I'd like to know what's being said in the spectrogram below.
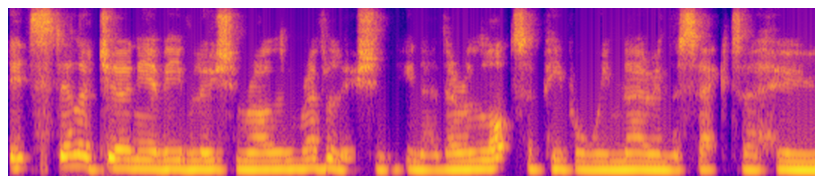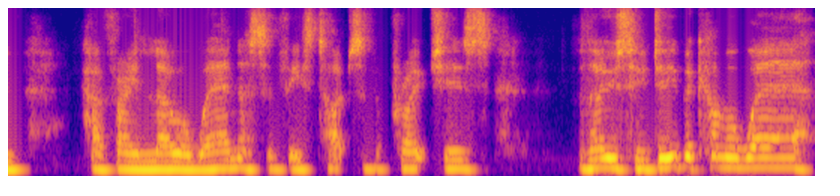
it's still a journey of evolution rather than revolution. You know, there are lots of people we know in the sector who have very low awareness of these types of approaches. Those who do become aware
